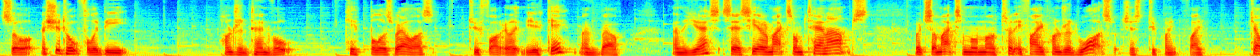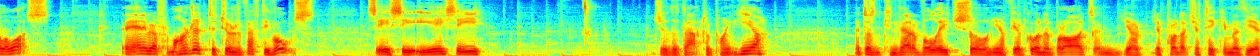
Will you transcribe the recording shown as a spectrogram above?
So it should hopefully be 110 volt capable as well as 240 like the UK and well in the US. It says here a maximum 10 amps, which is a maximum of 2500 watts, which is 2.5 kilowatts. Uh, anywhere from 100 to 250 volts. It's AC EAC, which is the adapter point here. It doesn't convert voltage, so you know if you're going abroad and your your product you're taking with you,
